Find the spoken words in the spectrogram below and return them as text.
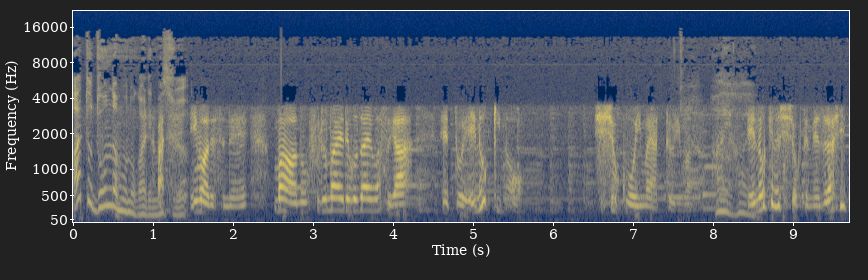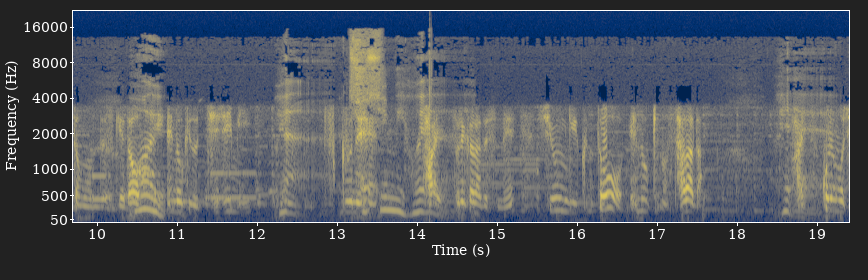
あとどんなものがあります？あ今はですね、まあ、あの、振る舞いでございますが、えっと、えのきの試食を今やっております。はいはい。えのきの試食って珍しいと思うんですけど、はいえのきのチヂミ、つくね、はい。それからですね、春菊とえのきのサラダ。はい、これも試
